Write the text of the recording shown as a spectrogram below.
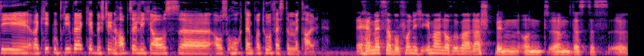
Die Raketentriebwerke bestehen hauptsächlich aus, aus hochtemperaturfestem Metall. Herr Metzler, wovon ich immer noch überrascht bin und ähm, das, das äh,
